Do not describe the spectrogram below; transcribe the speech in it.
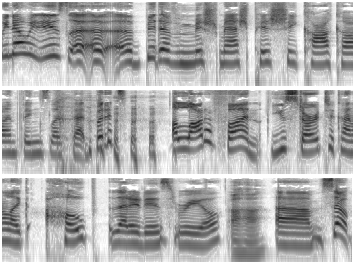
we know it is a, a, a bit of mishmash, pishy, caca, and things like that. But it's a lot of fun. You start to kind of like hope that it is real. Uh huh. Um, so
